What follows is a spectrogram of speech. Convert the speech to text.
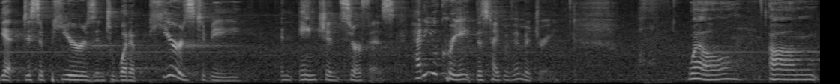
yet disappears into what appears to be an ancient surface. How do you create this type of imagery? Well, um,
